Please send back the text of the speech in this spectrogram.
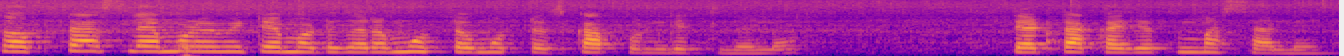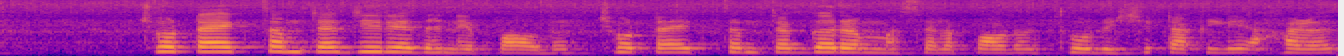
सॉफ्ट असल्यामुळे मी टोमॅटो जरा मोठं मोठंच कापून घेतलेलं. त्यात टाकायच्यात मसाले. छोटा एक चमचा जिरे धने पावडर छोटा एक चमचा गरम मसाला पावडर थोडीशी टाकली हळद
